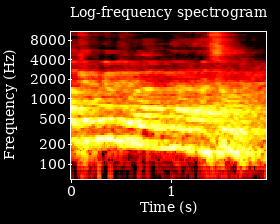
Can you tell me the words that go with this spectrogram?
aleluia de oração.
